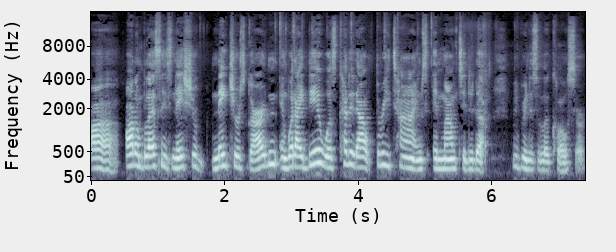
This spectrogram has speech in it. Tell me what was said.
uh, Autumn Blessings Nature Nature's Garden. And what I did was cut it out three times and mounted it up. Let me bring this a little closer.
